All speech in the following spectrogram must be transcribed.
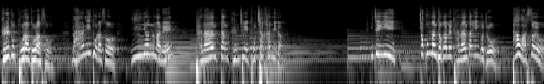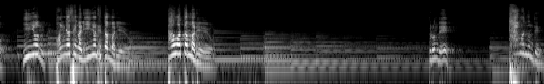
그래도 돌아 돌아서 많이 돌아서 2년 만에 가나안 땅 근처에 도착합니다. 이제 이 조금만 더 가면 가나안 땅인 거죠. 다 왔어요. 2년 광야 생활 2년 했단 말이에요. 다 왔단 말이에요. 그런데 다 왔는데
